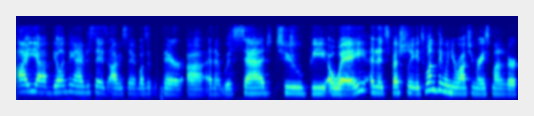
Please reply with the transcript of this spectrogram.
I yeah. The only thing I have to say is obviously I wasn't there, uh, and it was sad to be away. And especially, it's one thing when you're watching Race Monitor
